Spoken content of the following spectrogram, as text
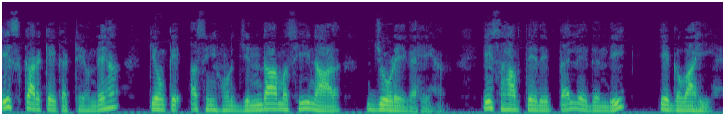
ਇਸ ਕਰਕੇ ਇਕੱਠੇ ਹੁੰਦੇ ਹਾਂ ਕਿਉਂਕਿ ਅਸੀਂ ਹੁਣ ਜਿੰਦਾ ਮਸੀਹ ਨਾਲ ਜੋੜੇ ਗਏ ਹਾਂ। ਇਸ ਹਫ਼ਤੇ ਦੇ ਪਹਿਲੇ ਦਿਨ ਦੀ ਇਹ ਗਵਾਹੀ ਹੈ।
